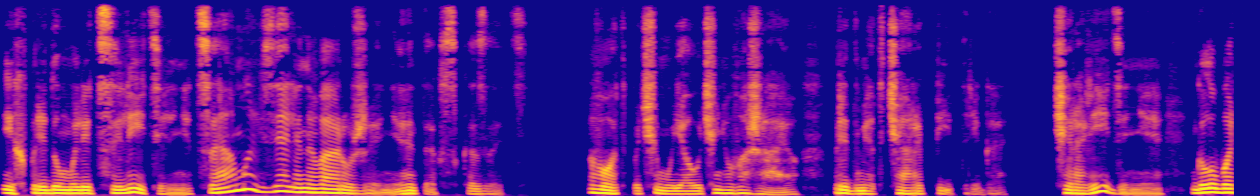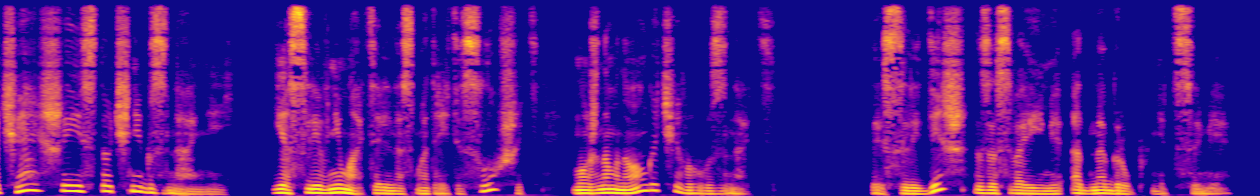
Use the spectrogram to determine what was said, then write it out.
их придумали целительницы, а мы взяли на вооружение, так сказать. Вот почему я очень уважаю предмет чара Питрига. Чароведение — глубочайший источник знаний. Если внимательно смотреть и слушать, можно много чего узнать. Ты следишь за своими одногруппницами?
